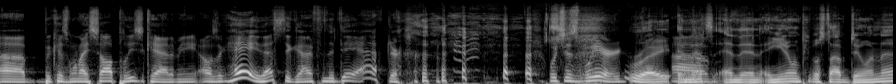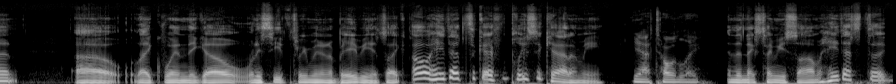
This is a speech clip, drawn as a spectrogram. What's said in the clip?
Uh, because when I saw Police Academy, I was like, "Hey, that's the guy from the day after," which is weird. Right, and Um, that's and then and you know when people stop doing that, uh, like when they go when they see Three Men and a Baby, it's like, oh hey, that's the guy from Police Academy. Yeah, totally. And the next time you saw him, hey, that's the.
